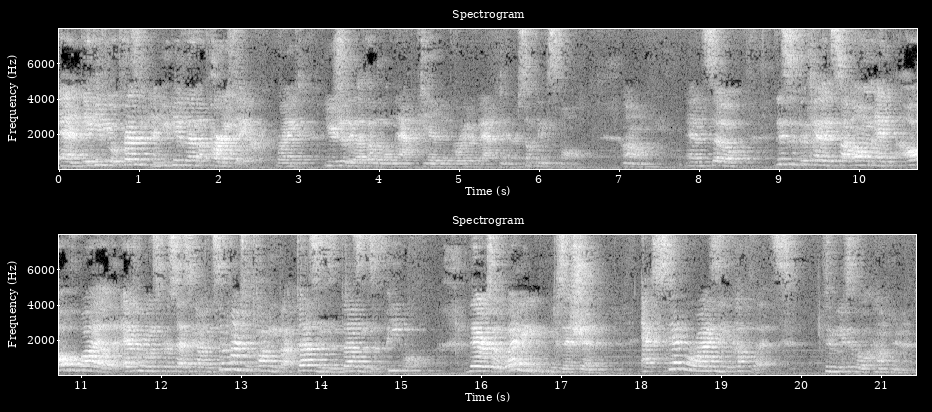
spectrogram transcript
and they give you a present, and you give them a party favor, right? Usually like a little napkin, embroidered napkin, or something small. Um, and so this is the Kelin Salom, and all the while that everyone's processing up, and sometimes we're talking about dozens and dozens of people, there's a wedding musician extemporizing couplets to musical accompaniment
